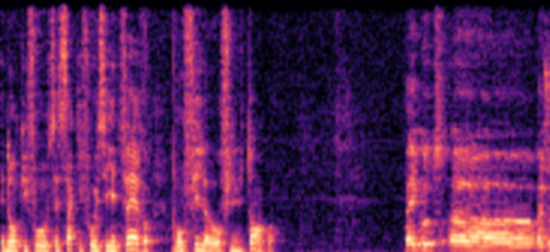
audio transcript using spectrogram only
et donc il faut, c'est ça qu'il faut essayer de faire au fil, au fil du temps, quoi. Ben écoute, euh, ben je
